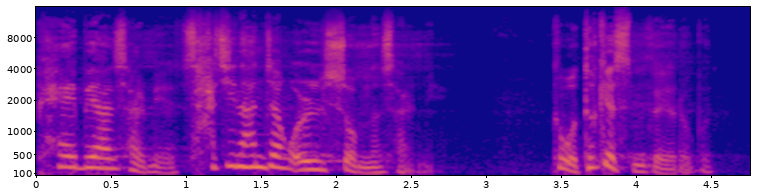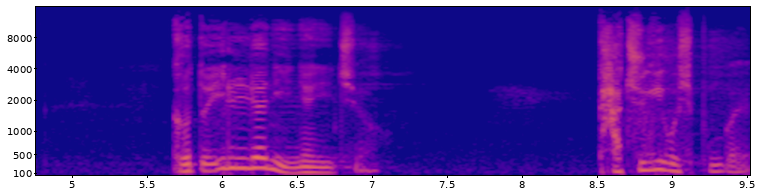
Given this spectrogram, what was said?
패배한 삶이에요. 사진 한 장 올릴 수 없는 삶이에요. 그럼 어떻게 했습니까, 여러분? 그것도 1년, 2년이죠. 다 죽이고 싶은 거예요.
